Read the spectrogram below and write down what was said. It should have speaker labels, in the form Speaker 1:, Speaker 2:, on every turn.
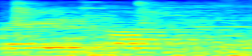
Speaker 1: very hot.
